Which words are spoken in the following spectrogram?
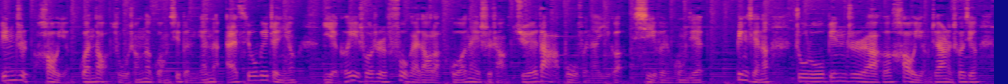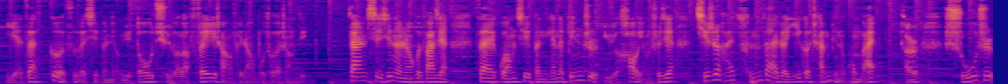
缤智、皓影、冠道组成的广汽本田的 SUV 阵营，也可以说是覆盖到了国内市场绝大部分的一个细分空间，并且呢，诸如缤智啊和皓影这样的车型，也在各自的细分领域都取得了非常非常不错的成绩。但细心的人会发现，在广汽本田的缤智与皓影之间，其实还存在着一个产品的空白。而熟知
